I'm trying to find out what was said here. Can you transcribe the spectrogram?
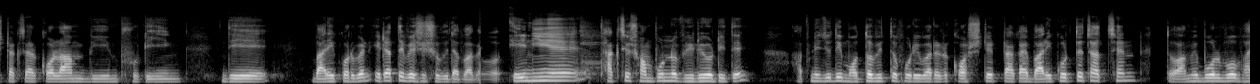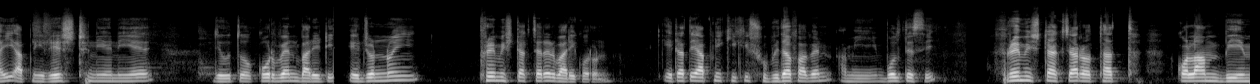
structure, column beam footing দিয়ে বাড়ি করবেন, এটাতে বেশি সুবিধা পাবেন। তো এই নিয়ে থাকছে সম্পূর্ণ ভিডিওটিতে। আপনি যদি মধ্যবিত্ত পরিবারের কষ্টের টাকায় বাড়ি করতে চাচ্ছেন, তো আমি বলব ভাই, আপনি রেস্ট নিয়ে নিয়ে যেহেতু করবেন বাড়িটি, এর জন্যই ফ্রেম স্ট্রাকচারের বাড়ি করুন। এটাতে আপনি কি কি সুবিধা পাবেন আমি বলতেছি। ফ্রেম স্ট্রাকচার অর্থাৎ কলাম, বিম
